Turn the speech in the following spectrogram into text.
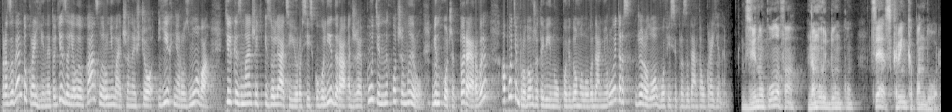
Президент України тоді заявив канцлеру Німеччини, що їхня розмова тільки зменшить ізоляцію російського лідера, адже Путін не хоче миру. Він хоче перерви, а потім продовжити війну. Повідомило виданню Reuters джерело в офісі президента України. Дзвінок Олафа, на мою думку, це скринька Пандори.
